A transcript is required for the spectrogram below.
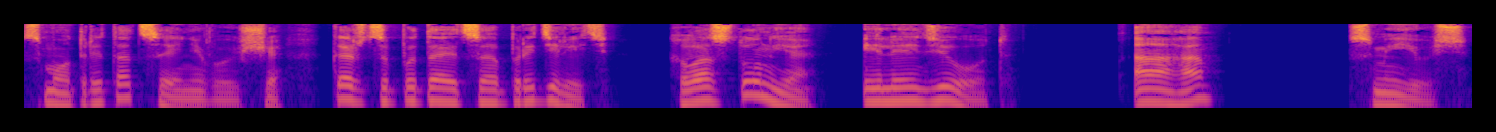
смотрит оценивающе. Кажется, пытается определить, хвостун я или идиот. «Ага». Смеюсь.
